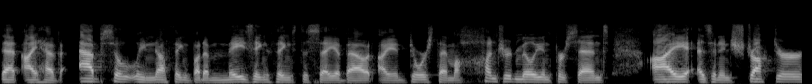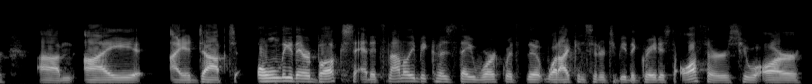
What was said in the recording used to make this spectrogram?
that I have absolutely nothing but amazing things to say about. I endorse them a hundred million percent. I, as an instructor, um, I I adopt only their books, and it's not only because they work with the what I consider to be the greatest authors who are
